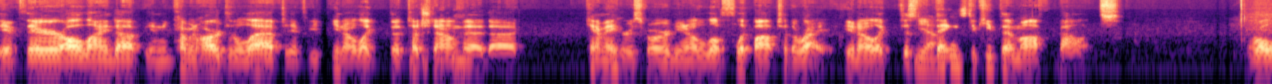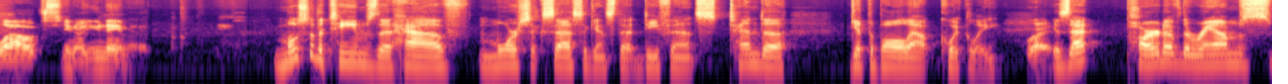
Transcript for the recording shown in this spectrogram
if they're all lined up and coming hard to the left, if you you know, like the touchdown that uh, Cam Akers scored, you know, a little flip out to the right, you know, like just yeah. things to keep them off balance. Rollouts, you know, you name it. Most of the teams that have more success against that defense tend to get the ball out quickly. Right. Is that part of the Rams'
